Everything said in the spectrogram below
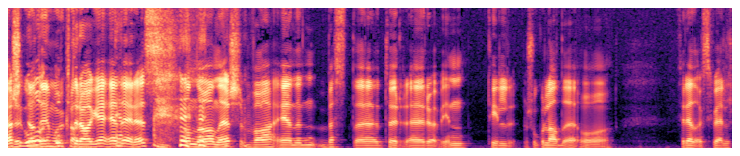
Vær så det- god, ja, det oppdraget er deres. Anne og Anders, hva er den beste tørre rødvinen til sjokolade og fredagskveld?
